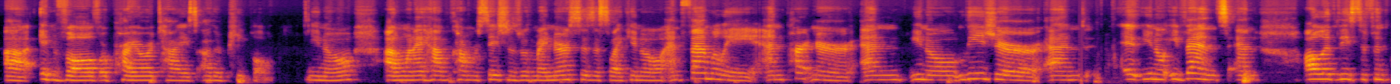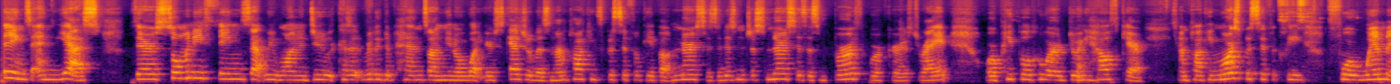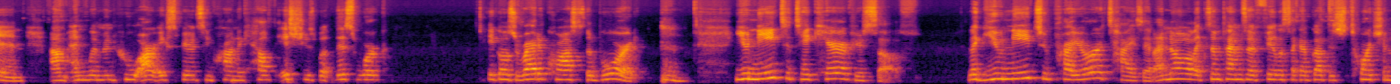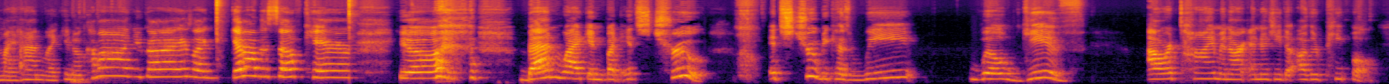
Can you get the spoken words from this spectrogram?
uh, involve or prioritize other people you know uh, when i have conversations with my nurses it's like you know and family and partner and you know leisure and eh, you know events and all of these different things. And yes there's so many things that we want to do because it really depends on you know what your schedule is. And i'm talking specifically about nurses. It isn't just nurses it's birth workers right? Or people who are doing healthcare. I'm talking more specifically for women um, and women who are experiencing chronic health issues but this work it goes right across the board. you need to take care of yourself. Like you need to prioritize it. I know, like sometimes I feel it's like I've got this torch in my hand, like, you know, come on, you guys, like get on the self care, you know. bandwagon, but it's true. It's true because we will give our time and our energy to other people.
